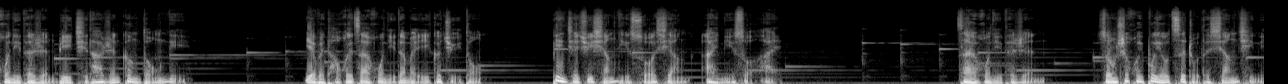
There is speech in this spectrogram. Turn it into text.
乎你的人比其他人更懂你，因为他会在乎你的每一个举动，并且去想你所想，爱你所爱。在乎你的人，总是会不由自主的想起你。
